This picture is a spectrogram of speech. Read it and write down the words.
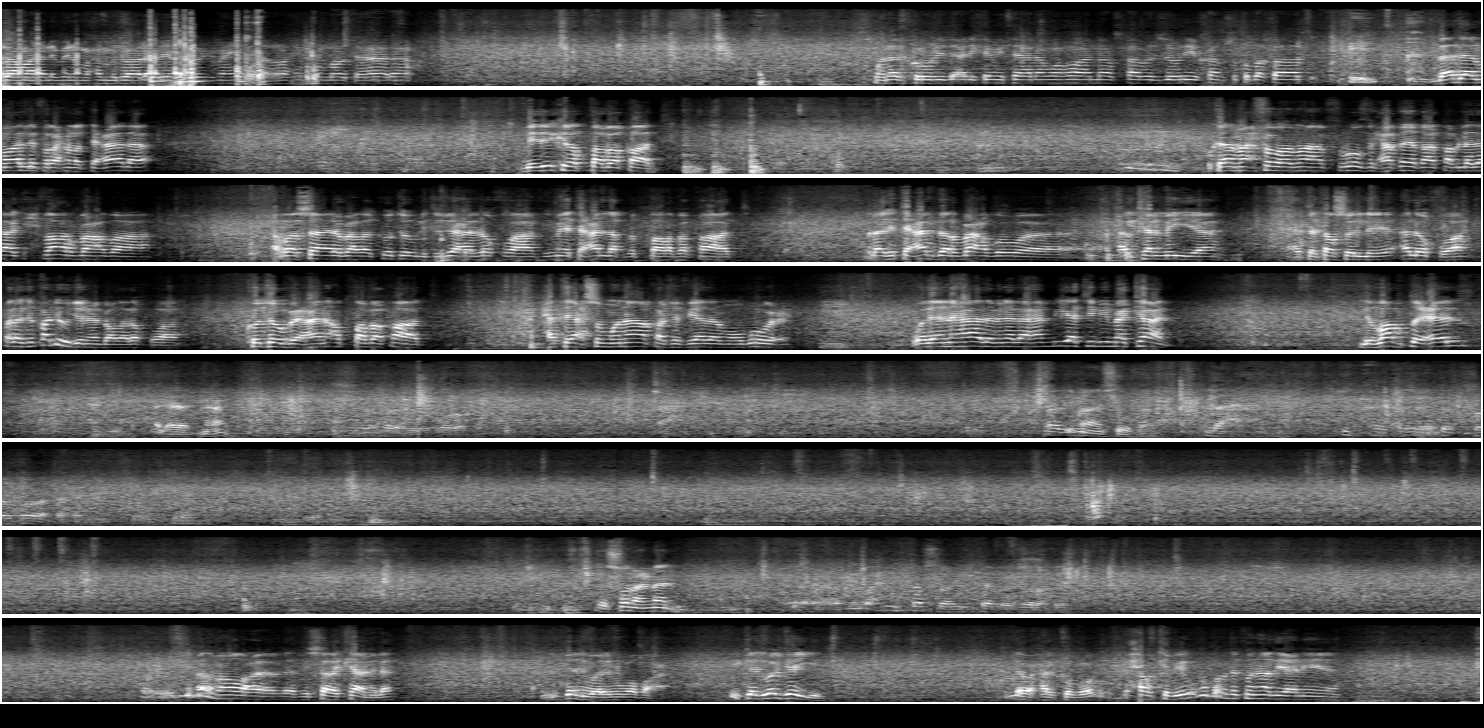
السلام على نبينا محمد وعلى آله وصحبه أجمعين. قال رحمه الله تعالى ونذكر لذلك مثالا وهو أن أصحاب الزهري خمس طبقات. بدأ المؤلف رحمه الله تعالى بذكر الطبقات. وكان مفروض في الحقيقة قبل ذلك إحضار بعض الرسائل وبعض الكتب لتجعل الأخوة فيما يتعلق بالطبقات. ولكن تعذر بعض الكمية حتى تصل للأخوة ولكن قد يوجد عند بعض الأخوة كتب عن الطبقات حتى يحصل مناقشة في هذا الموضوع ولأن هذا من الأهمية بمكان لضبط علم. نعم. هذه ما نشوفها لا. صنع من؟ واحد من كتاب لماذا ما وضع رسالة كاملة؟ الجدول اللي هو وضع. في جدول جيد. لوحة الكبر بحرف كبير وربما تكون هذه يعني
